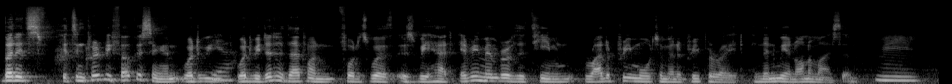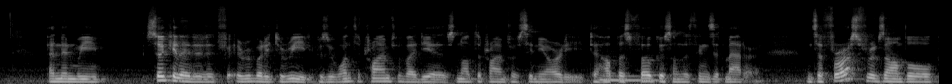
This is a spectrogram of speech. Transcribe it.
But it's it's incredibly focusing, and what we Yeah. what we did at that one, for what it's worth, is we had every member of the team write a pre-mortem and a pre-parade, and then we anonymized them Mm. and then we circulated it for everybody to read because we want the triumph of ideas, not the triumph of seniority, to help us focus on the things that matter. And so for us, for example,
